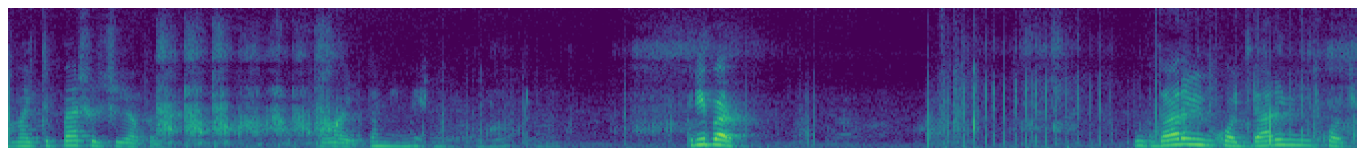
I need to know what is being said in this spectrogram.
Давай ти перший чи я перший? Давай. Там і миш є. Кріпер! Дарив і входь, дарив і входь.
